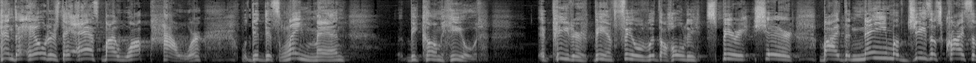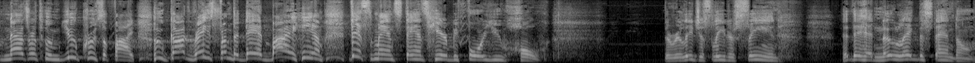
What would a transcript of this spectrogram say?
and the elders they asked, by what power did this lame man become healed? Peter, being filled with the Holy Spirit, shared by the name of Jesus Christ of Nazareth, whom you crucified, who God raised from the dead. By him, this man stands here before you whole. The religious leaders, seeing that they had no leg to stand on,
